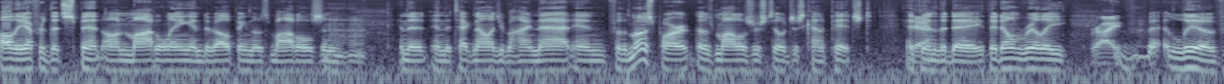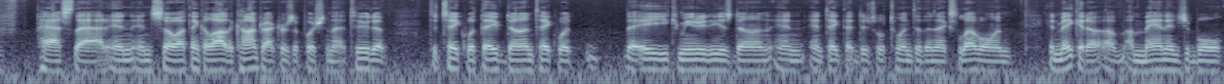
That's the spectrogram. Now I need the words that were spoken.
all the effort that's spent on modeling and developing those models and and the and the technology behind that. And for the most part, those models are still just kind of pitched. At the end of the day, they don't really Right. live past that. And and so I think a lot of the contractors are pushing that too to to take what they've done, take what the AE community has done, and and take that digital twin to the next level and and make it a, a, a manageable.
